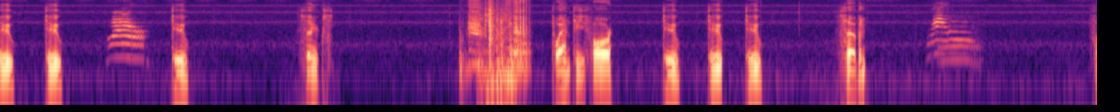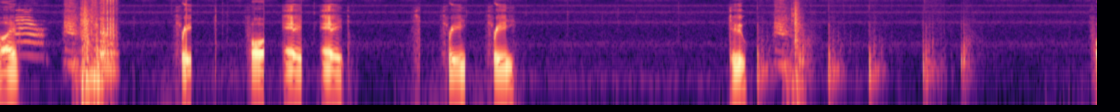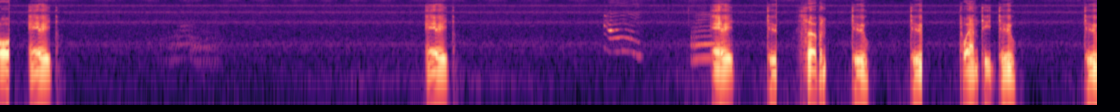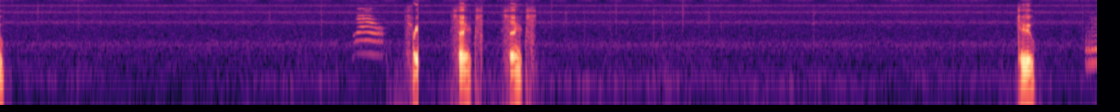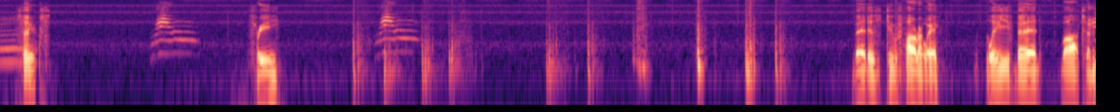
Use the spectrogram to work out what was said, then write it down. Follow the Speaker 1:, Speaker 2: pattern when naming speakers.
Speaker 1: two, two, two, six, 24, 2, 2, 2, 7, 5, 3, 4, 8, 8, 3, 3, 2, 22, 2. Two. Three. Six. Six. Two. Three, six, six. Two, six, three, Bed is too far away. Leave bed button.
